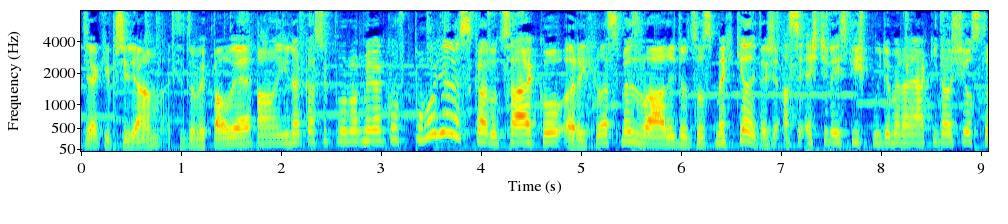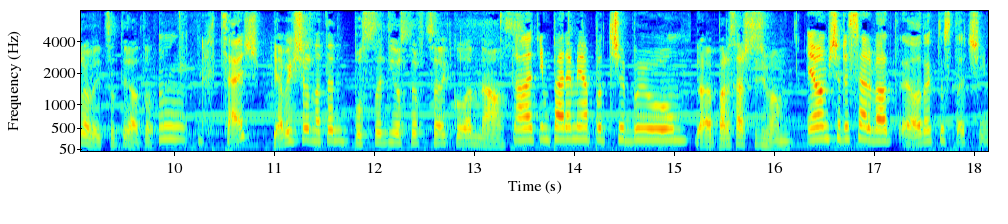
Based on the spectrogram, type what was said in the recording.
ti jaký přidám, ať si to vypaluje. A jinak asi podle mě jako v pohodě dneska, docela jako rychle jsme zvládli to, co jsme chtěli, takže asi ještě nejspíš půjdeme na nějaký další ostrovy, co ty na to? Mm, chceš? Já bych šel na ten poslední ostrov, co je kolem nás. No ale tím pádem já potřebuju... Eh, 54 mám, Já mám 60 W, jo, tak to stačí.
